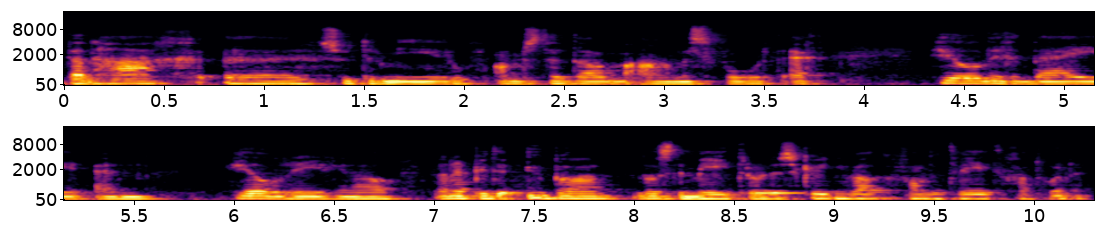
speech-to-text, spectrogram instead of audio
Den Haag, uh, of Amsterdam, Amersfoort. Echt heel dichtbij en heel regionaal. Dan heb je de U-baan, dat is de metro. Dus ik weet niet welke van de twee het gaat worden.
